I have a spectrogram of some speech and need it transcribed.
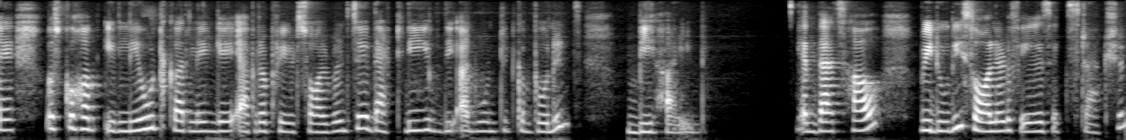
है उसको हम elute कर लेंगे appropriate solvent से that leave the unwanted components behind. And that's how we do the solid phase extraction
